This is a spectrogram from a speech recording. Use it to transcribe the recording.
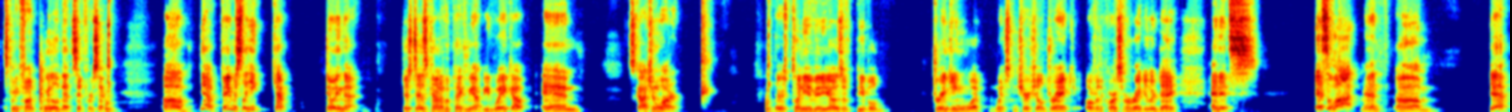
It's going to be fun. I'm going to let that sit for a second. Um, yeah, famously, he kept doing that just as kind of a pick me up. He'd wake up and scotch and water. There's plenty of videos of people drinking what Winston Churchill drank over the course of a regular day, and it's it's a lot, man. Um, yeah,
